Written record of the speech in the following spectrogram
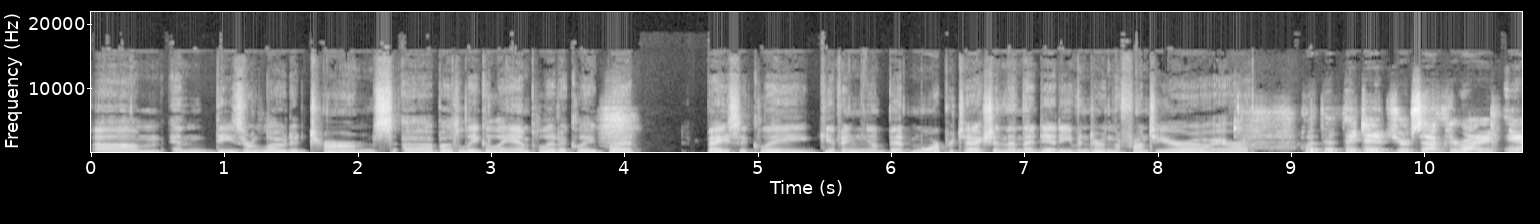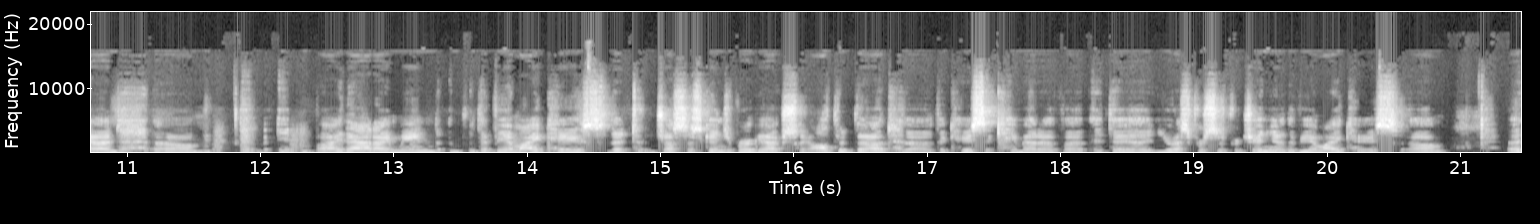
Um, and these are loaded terms, uh, both legally and politically, but basically giving a bit more protection than they did even during the Frontiero era. But they did. You're exactly right. And um, by that, I mean the VMI case that Justice Ginsburg actually authored that, uh, the case that came out of uh, the U.S. versus Virginia, the VMI case. Um, uh,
